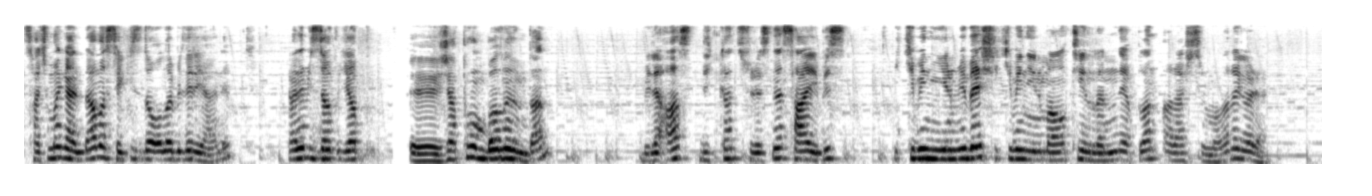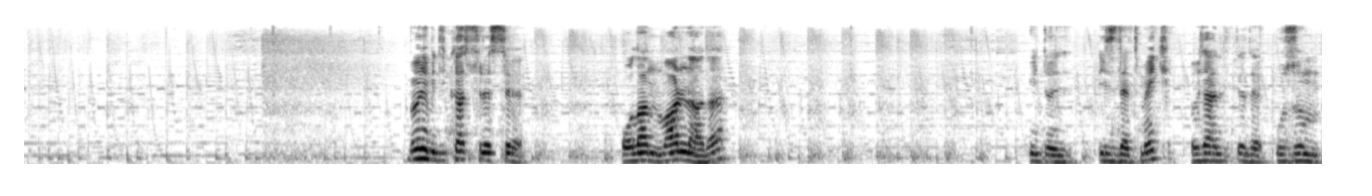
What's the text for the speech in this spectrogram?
saçma geldi ama 8 de olabilir yani. Yani biz Jap- Jap- e, Japon balığından bile az dikkat süresine sahibiz. 2025-2026 yıllarında yapılan araştırmalara göre. Böyle bir dikkat süresi olan varlığa da video izletmek, özellikle de uzun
